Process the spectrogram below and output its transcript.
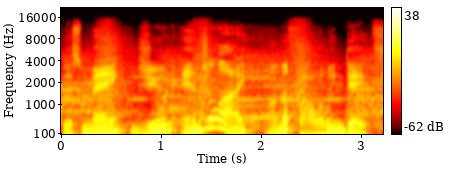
this May, June, and July on the following dates.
